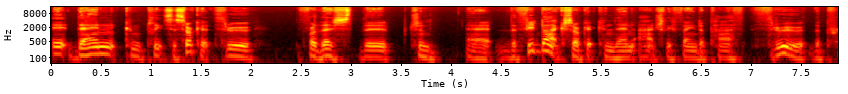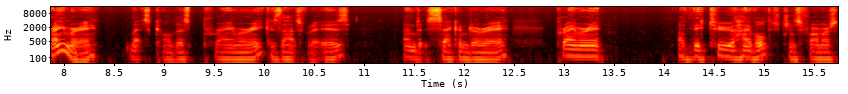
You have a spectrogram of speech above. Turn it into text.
It then completes the circuit through, for this, the, uh, the feedback circuit can then actually find a path through the primary, let's call this primary because that's what it is, and secondary, primary of the two high voltage transformers.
